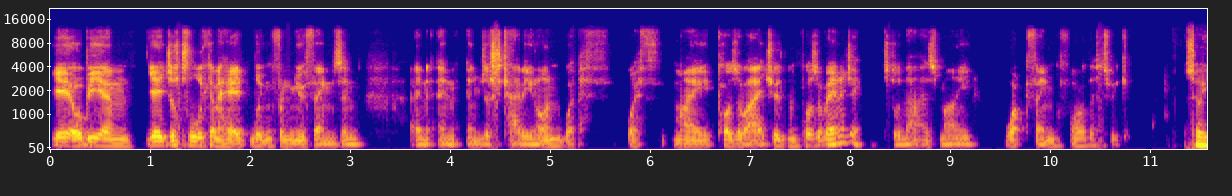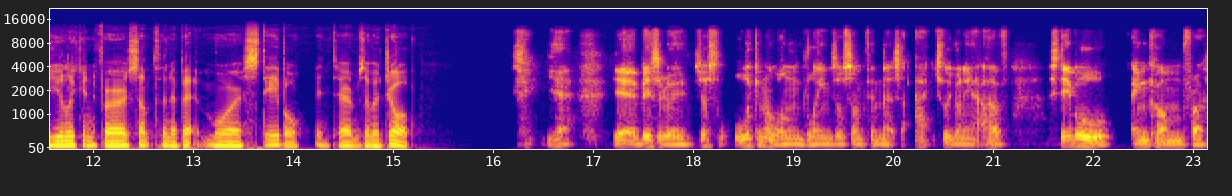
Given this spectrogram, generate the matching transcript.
yeah, it'll be um yeah, just looking ahead, looking for new things and and and, and just carrying on with with my positive attitude and positive energy. So that is my work thing for this week. So you're looking for something a bit more stable in terms of a job? Yeah, yeah, basically just looking along the lines of something that's actually going to have stable income for a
